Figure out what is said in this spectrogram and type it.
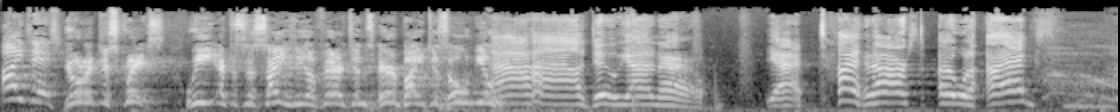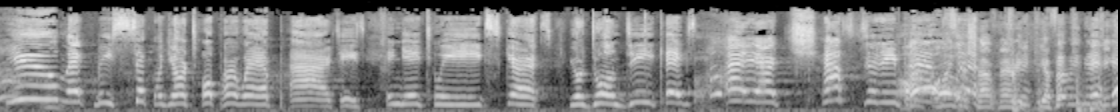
I did. You're a disgrace! We at the Society of Virgins hereby disown you! How do you know? You tight-arsed old hags! You make me sick with your Tupperware parties, in your tweed skirts, your Dundee cakes, and your chastity belts! Oh, mind yourself, Mary. You're very near the girl!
